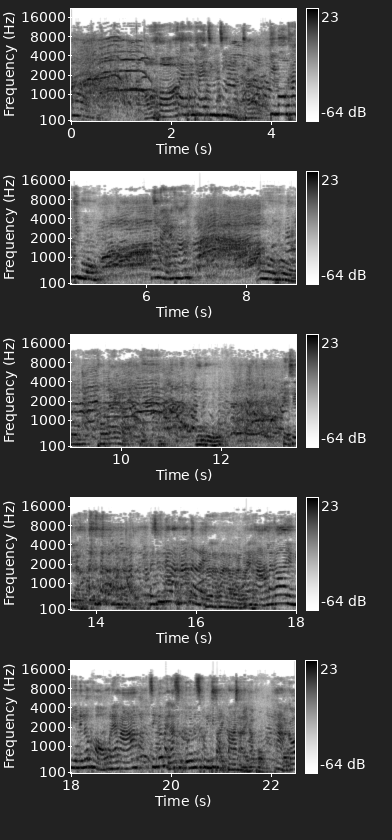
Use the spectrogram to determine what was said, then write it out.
เอ่ออ๋อ แฟนพันธ์แท้จริง ครับ ๆ กี่โมงคะกี่โมง วันไหนนะคะ โอ้โหพบได้กับบูบูเปลี่ยนชื่อแล้วนะครับผมเป็นชื่อน่ารักมากเลยน่ารักมากครับน่ารักมากนะคะ แล้วก็ยังมีในเรื่องของนะคะซิงเกิลใหม่ล่าสุดด้วยเมื่อสักครู่นี้ที่บอกไปใช่ครับผม ค่ะแล้วก็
